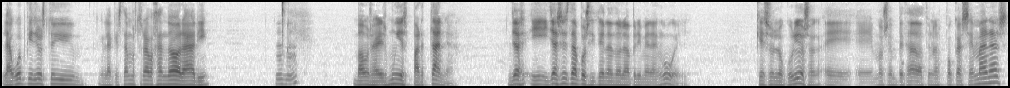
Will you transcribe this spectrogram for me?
la web que yo estoy, en la que estamos trabajando ahora, Ari, vamos a ver, es muy espartana. y ya se está posicionando la primera en Google. Que eso es lo curioso. Eh, eh, hemos empezado hace unas pocas semanas.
